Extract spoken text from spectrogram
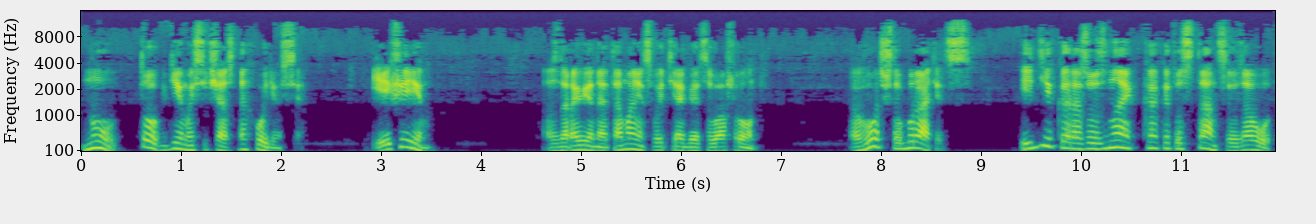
Ну, то, где мы сейчас находимся. Ефим. Здоровенный атаманец вытягивается во фронт. Вот что, братец, иди-ка разузнай, как эту станцию зовут.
